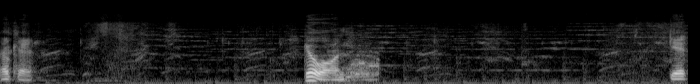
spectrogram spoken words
Okay. Go on. Get.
